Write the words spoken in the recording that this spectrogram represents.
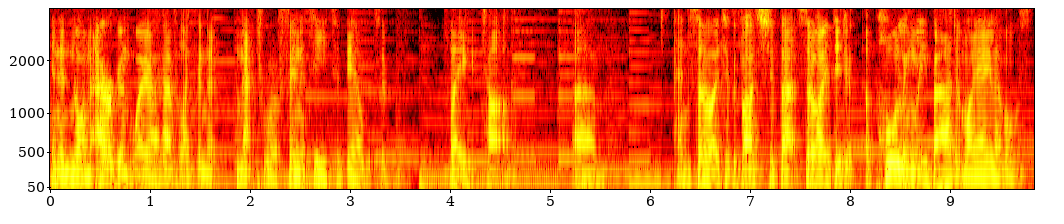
in a non-arrogant way, I have like a natural affinity to be able to play guitar. Um, and so I took advantage of that. So I did appallingly bad at my A levels.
